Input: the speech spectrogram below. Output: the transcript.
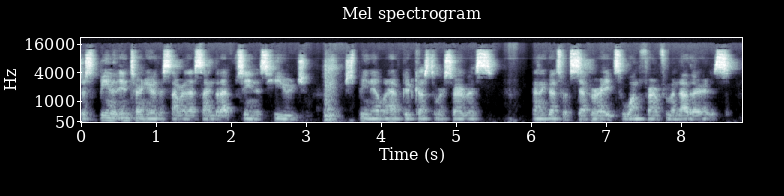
Just being an intern here this summer, that's something that I've seen is huge. Just being able to have good customer service I think that's what separates one firm from another is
